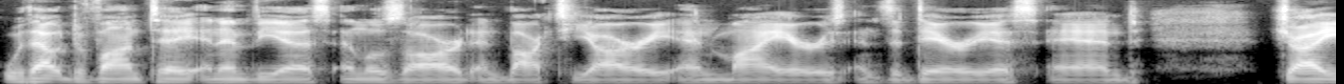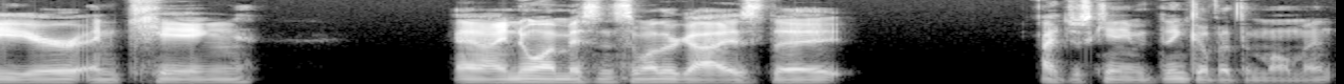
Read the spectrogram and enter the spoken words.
without Davante and MVS and Lazard and Bakhtiari and Myers and Za'Darius and Jair and King. And I know I'm missing some other guys that I just can't even think of at the moment.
